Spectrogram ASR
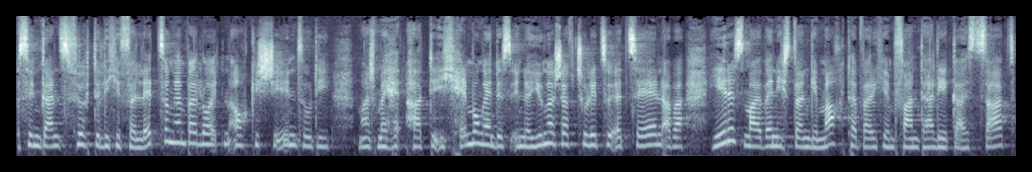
Es sind ganz fürchterliche Verletzungen bei Leuten auch geschehen. So die, manchmal hatte ich Hemmungen das in der Jüngerschaftsschule zu erzählen, aber jedes Mal, wenn ich es dann gemacht habe, weil ich empfand, der Heilige Geist sagt,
